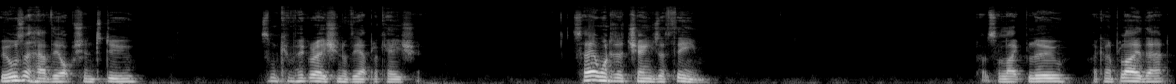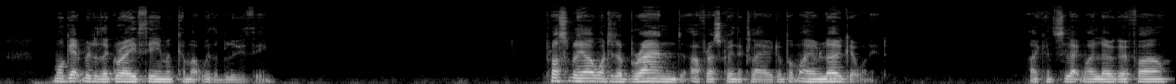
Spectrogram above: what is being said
We also have the option to do some configuration of the application. Say I wanted to change the theme. Perhaps a light blue, I can apply that, we'll get rid of the grey theme and come up with a blue theme. Possibly I wanted a brand Alfresco in the cloud and put my own logo on it. I can select my logo file,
